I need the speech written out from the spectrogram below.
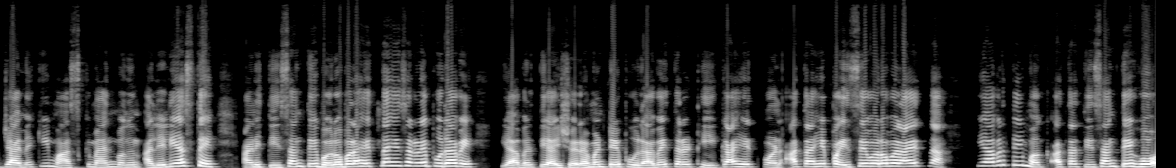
जॅमेकी मास्क मॅन म्हणून आलेली असते. आणि ती सांगते बरोबर आहेत ना हे सगळे पुरावे? यावरती ऐश्वर्या म्हणते पुरावे तर ठीक आहेत पण आता हे पैसे बरोबर आहेत ना? यावरती मग आता ती सांगते हो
